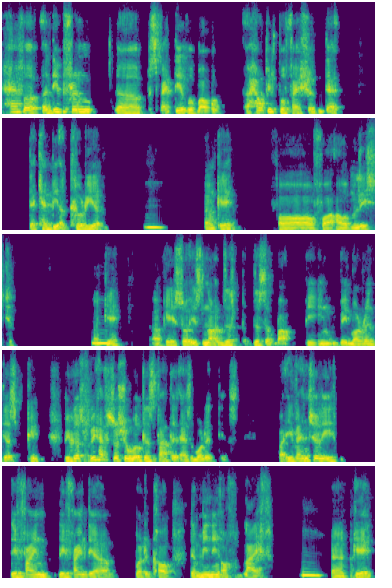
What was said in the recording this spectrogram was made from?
have a, a different uh, perspective about a helping profession that that can be a career. Mm. Okay, for for our Malaysia. Mm. Okay. Okay, so it's not just just about being being volunteers because we have social workers started as volunteers, but eventually they find they find their what they call the meaning of life. Mm. Okay,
